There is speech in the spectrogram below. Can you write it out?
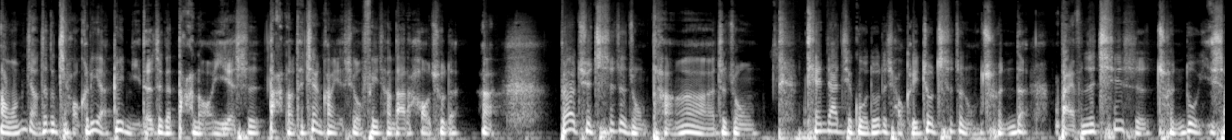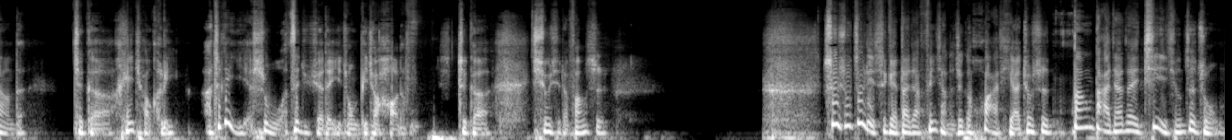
啊，我们讲这个巧克力啊，对你的这个大脑也是大脑的健康也是有非常大的好处的啊！不要去吃这种糖啊，这种添加剂过多的巧克力，就吃这种纯的百分之七十纯度以上的这个黑巧克力啊！这个也是我自己觉得一种比较好的这个休息的方式。所以说，这里是给大家分享的这个话题啊，就是当大家在进行这种，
